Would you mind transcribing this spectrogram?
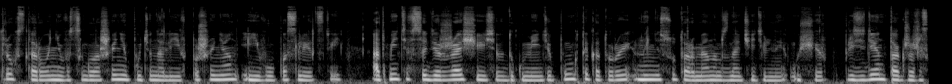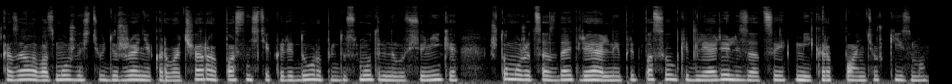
трехстороннего соглашения Путин-Алиев-Пашинян и его последствий, отметив содержащиеся в документе пункты, которые нанесут армянам значительный ущерб. Президент также рассказал о возможности удержания Карвачара, опасности коридора, предусмотренного в Сюнике, что может создать реальные предпосылки для реализации микропантюркизма.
